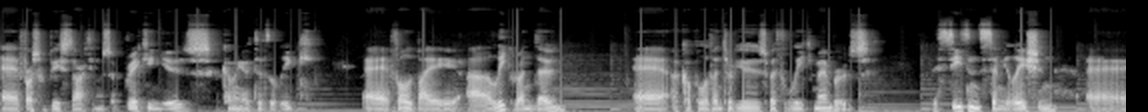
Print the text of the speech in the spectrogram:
Uh, first, we'll be starting with some breaking news coming out of the league, uh, followed by a league rundown, uh, a couple of interviews with league members, the season simulation, uh,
